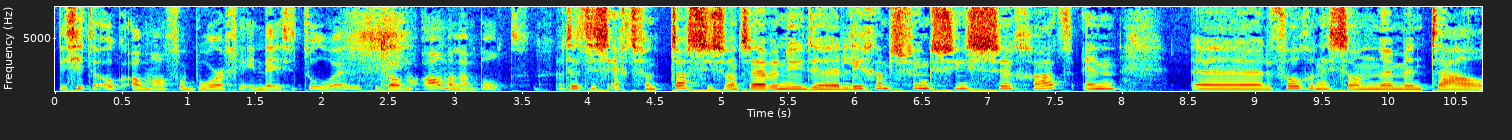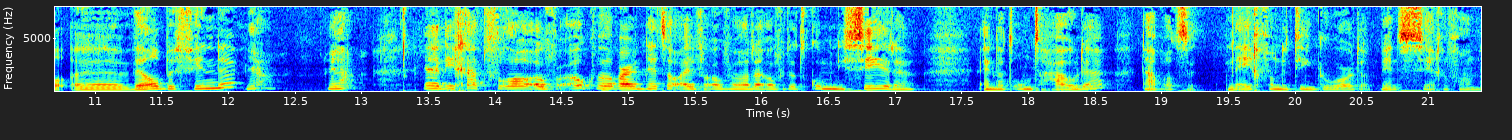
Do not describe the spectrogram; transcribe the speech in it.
Die zitten ook allemaal verborgen in deze tool. Hè? Dus die komen allemaal aan bod. Dat is echt fantastisch, want we hebben nu de lichaamsfuncties eh, gehad. En eh, de volgende is dan eh, mentaal eh, welbevinden. Ja, ja. Ja, die gaat vooral over, ook wel waar we het net al even over hadden, over dat communiceren en dat onthouden. Nou, wat ik 9 van de 10 keer hoor, dat mensen zeggen van,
